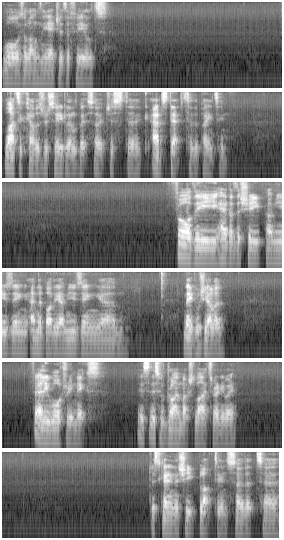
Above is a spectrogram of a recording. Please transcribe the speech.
walls along the edge of the fields. Lighter colours recede a little bit so it just uh, adds depth to the painting. For the head of the sheep I'm using and the body I'm using um, Naples yellow, fairly watery mix this, this will dry much lighter anyway. Just getting the sheep blocked in so that uh,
